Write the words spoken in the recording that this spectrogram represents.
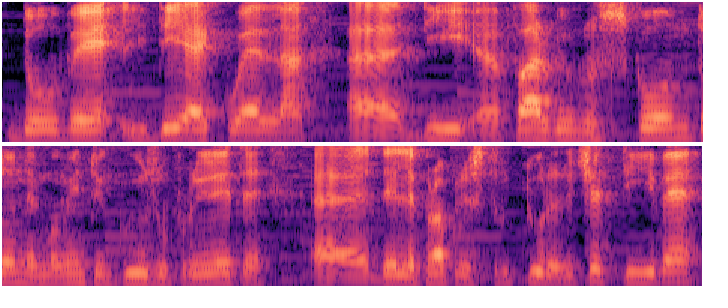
dove l'idea è quella eh, di eh, farvi uno sconto nel momento in cui usufruirete eh, delle proprie strutture ricettive.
